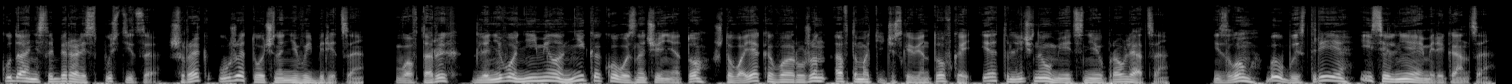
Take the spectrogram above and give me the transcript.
куда они собирались спуститься, Шрек уже точно не выберется. Во-вторых, для него не имело никакого значения то, что вояка вооружен автоматической винтовкой и отлично умеет с ней управляться. Излом был быстрее и сильнее американца,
